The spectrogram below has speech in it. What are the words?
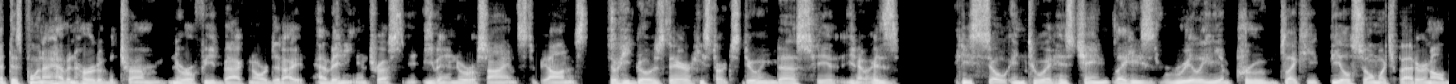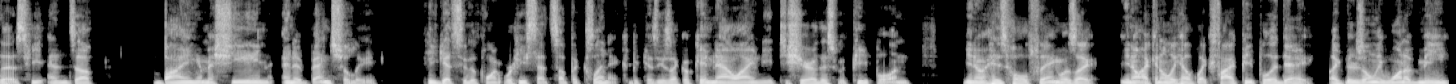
at this point, I haven't heard of the term neurofeedback, nor did I have any interest even in neuroscience, to be honest. So he goes there, he starts doing this. He, you know, his, he's so into it. His change, like he's really improved. Like he feels so much better and all this. He ends up buying a machine and eventually he gets to the point where he sets up a clinic because he's like, okay, now I need to share this with people. And, you know, his whole thing was like, you know, I can only help like five people a day. Like there's only one of me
